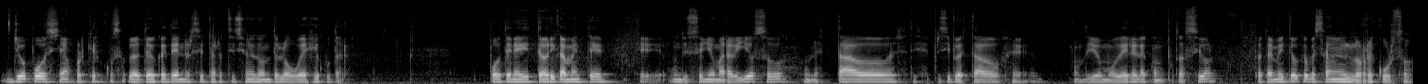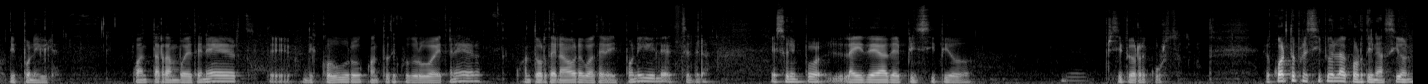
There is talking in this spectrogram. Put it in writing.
yo puedo diseñar cualquier cosa, pero tengo que tener ciertas restricciones donde lo voy a ejecutar. puedo tener teóricamente eh, un diseño maravilloso, un estado, el principio de estado eh, donde yo modele la computación, pero también tengo que pensar en los recursos disponibles. Cuánta RAM voy a tener, disco duro, cuántos discos duros voy a tener, cuántos ordenadores voy a tener disponibles, etc. Eso es la idea del principio, principio de recursos. El cuarto principio es la coordinación.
